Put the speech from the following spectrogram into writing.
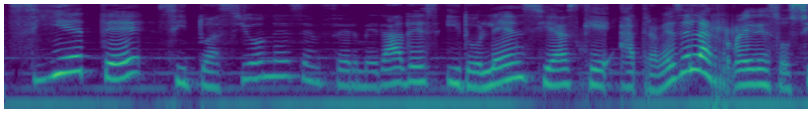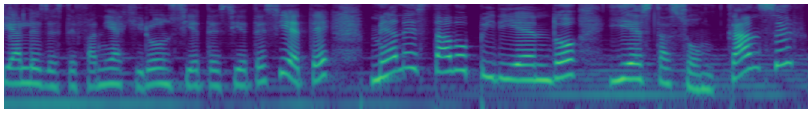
siete situaciones, enfermedades y dolencias que a través de las redes sociales de Estefanía Girón 777 me han estado pidiendo y estas son cáncer,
